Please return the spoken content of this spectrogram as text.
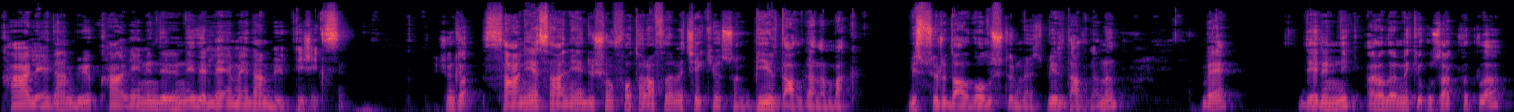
KL'den büyük, KL'nin derinliği de LM'den büyük diyeceksin. Çünkü saniye saniye düşün fotoğraflarını çekiyorsun. Bir dalganın bak. Bir sürü dalga oluşturmuyoruz. Bir dalganın ve derinlik aralarındaki uzaklıkla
